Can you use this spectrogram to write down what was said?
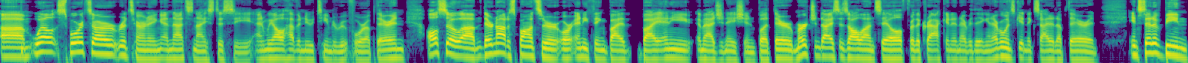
um, well, sports are returning, and that's nice to see. And we all have a new team to root for up there. And also, um, they're not a sponsor or anything by by any imagination, but their merchandise is all on sale for the Kraken and everything, and everyone's getting excited up there. And instead of being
